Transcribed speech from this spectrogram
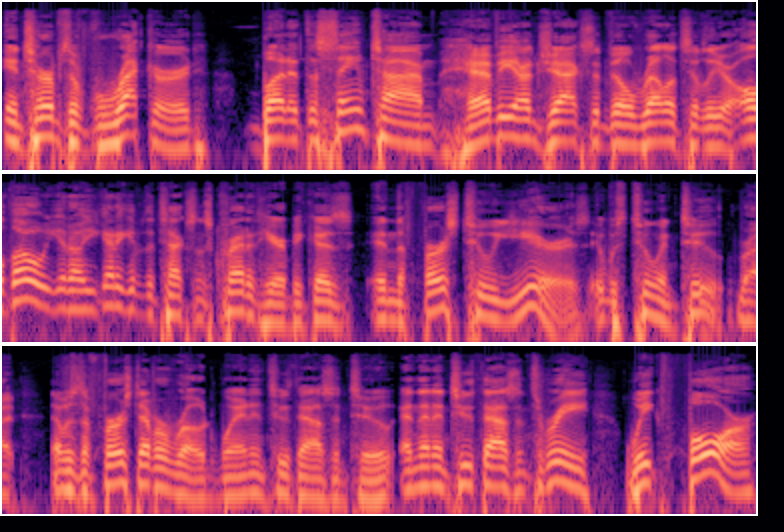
in terms of record, but at the same time, heavy on Jacksonville relatively. Although you know you got to give the Texans credit here because in the first two years it was two and two. Right. That was the first ever road win in 2002, and then in 2003, week four,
